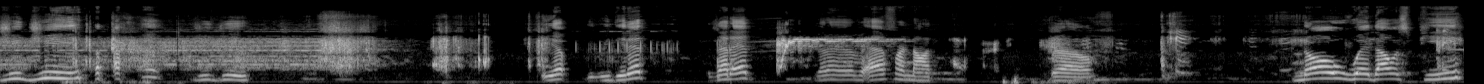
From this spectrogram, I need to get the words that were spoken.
GG. GG. Yep, we did it. Is that it? Did I have F or not? Bro. No way, that was P?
